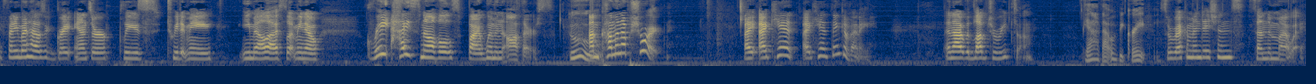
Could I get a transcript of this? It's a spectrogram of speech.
If anyone has a great answer, please tweet at me, email us, let me know. Great heist novels by women authors. Ooh. I'm coming up short. I, I can't I can't think of any. And I would love to read some. yeah, that would be great. So recommendations, send them my way.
